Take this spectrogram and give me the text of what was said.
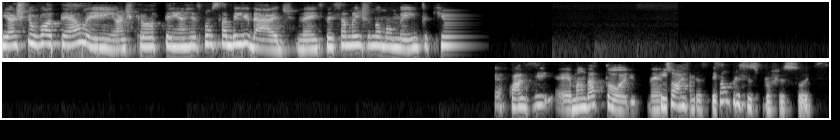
E acho que eu vou até além, acho que ela tem a responsabilidade, né, especialmente no momento que é quase é, mandatório, né? Só são para esses professores,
